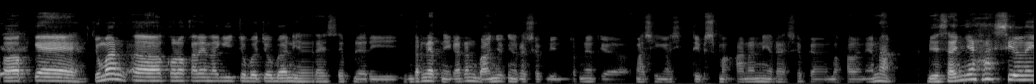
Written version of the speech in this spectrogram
Oke, cuman uh, kalau kalian lagi coba-coba nih resep dari internet nih, kan banyak nih resep di internet ya, ngasih ngasih tips makanan nih resep yang bakalan enak biasanya hasilnya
